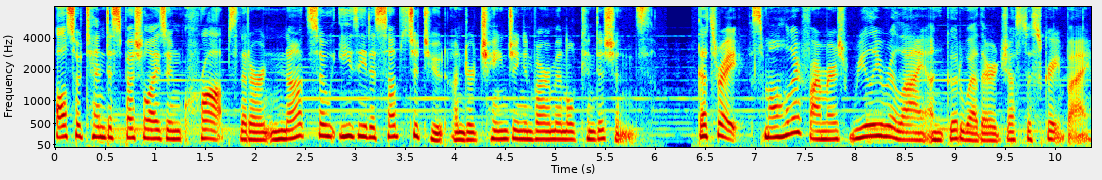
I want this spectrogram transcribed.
also tend to specialize in crops that are not so easy to substitute under changing environmental conditions. That's right, smallholder farmers really rely on good weather just to scrape by.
